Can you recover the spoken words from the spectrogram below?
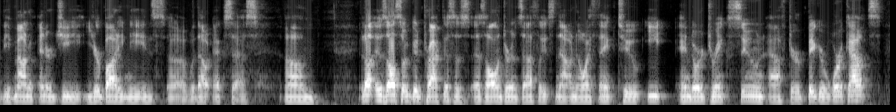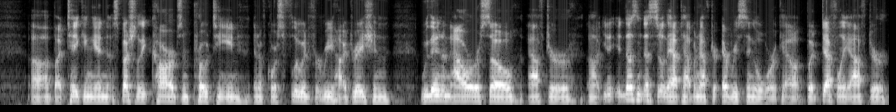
the amount of energy your body needs without excess. Um, it is also a good practice, as, as all endurance athletes now know, I think, to eat and or drink soon after bigger workouts uh, by taking in especially carbs and protein and, of course, fluid for rehydration within an hour or so after. Uh, it doesn't necessarily have to happen after every single workout, but definitely after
